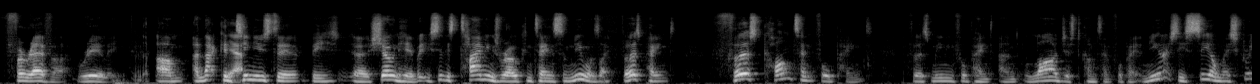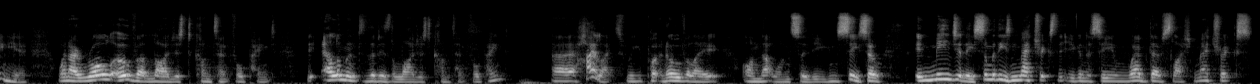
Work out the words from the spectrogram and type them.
forever, really. Um, and that continues yeah. to be uh, shown here. But you see this timings row contains some new ones like first paint, first contentful paint, first meaningful paint, and largest contentful paint. And you can actually see on my screen here, when I roll over largest contentful paint, the element that is the largest contentful paint uh, highlights. We put an overlay on that one so that you can see. So immediately, some of these metrics that you're going to see in web dev slash metrics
